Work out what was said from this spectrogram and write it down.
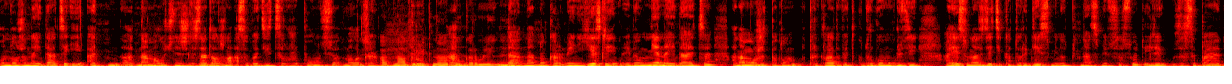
он должен наедаться, и од- одна молочная железа должна освободиться уже полностью от молока. одна грудь на одно Од- кормление. Да, на одно кормление. Если ребенок не наедается, она может потом прикладывать к другому груди. А есть у нас дети, которые 10 минут, 15 минут сосут или засыпают,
